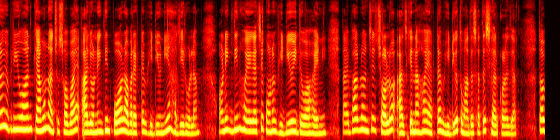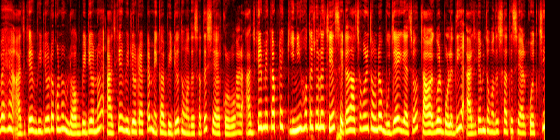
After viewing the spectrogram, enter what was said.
হ্যালো এভরিওয়ান, কেমন আছো সবাই? আজ অনেক দিন পর আবার একটা ভিডিও নিয়ে হাজির হলাম। অনেক দিন হয়ে গেছে, কোনো ভিডিওই দেওয়া হয়নি। তাই ভাবলাম যে চলো, আজকে না হয় একটা ভিডিও তোমাদের সাথে শেয়ার করা যাক। তবে হ্যাঁ আজকের ভিডিওটা কোনো ব্লগ ভিডিও নয়, আজকের ভিডিওটা একটা মেকআপ ভিডিও তোমাদের সাথে শেয়ার করব। আর আজকের মেকআপটা কী নিয়ে হতে চলেছে, সেটা আশা করি তোমরা বুঝেই গেছো, তাও একবার বলে দিই, আজকে আমি তোমাদের সাথে শেয়ার করছি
